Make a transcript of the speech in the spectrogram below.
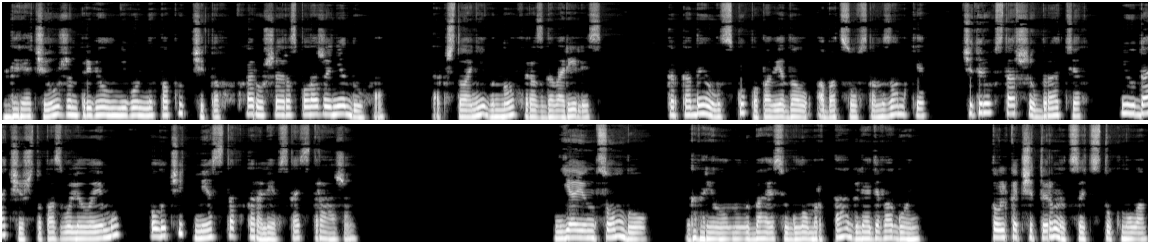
Горячий ужин привел невольных попутчиков в хорошее расположение духа, так что они вновь разговорились. Каркадел скупо поведал об отцовском замке, четырех старших братьях и удаче, что позволило ему получить место в королевской страже. «Я юнцом был», — говорил он, улыбаясь углом рта, глядя в огонь. «Только четырнадцать стукнуло.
